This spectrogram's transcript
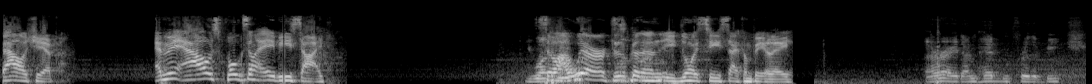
battleship. Everything else focus on AB side. So uh, we're just gonna ignore C side completely. All right, I'm heading for the beach.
